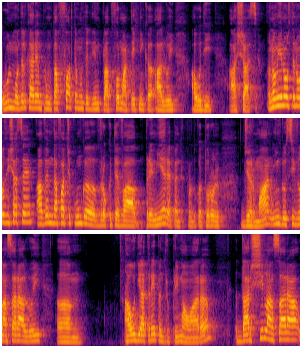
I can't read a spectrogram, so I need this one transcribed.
Un model care împrumuta foarte multe din platforma tehnică a lui Audi a6. În 1996 avem de-a face cu încă vreo câteva premiere pentru producătorul german, inclusiv lansarea lui um, Audi A3 pentru prima oară, dar și lansarea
